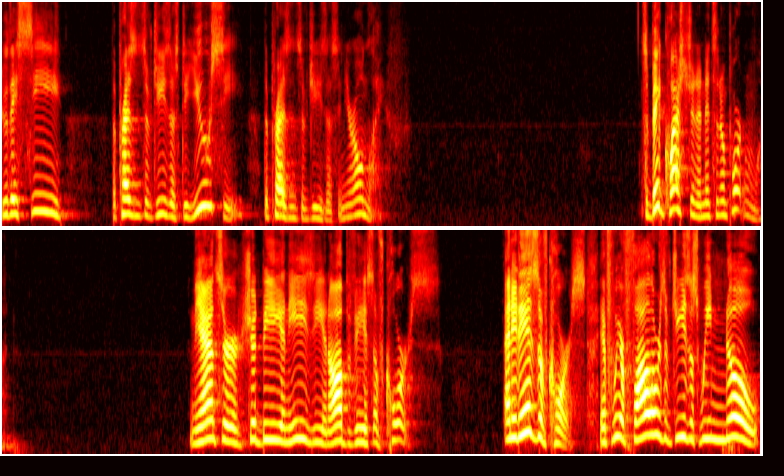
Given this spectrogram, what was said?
Do they see the presence of Jesus? Do you see the presence of Jesus in your own life? It's a big question and it's an important one. And the answer should be an easy and obvious, of course. And it is, of course. If we are followers of Jesus, we know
